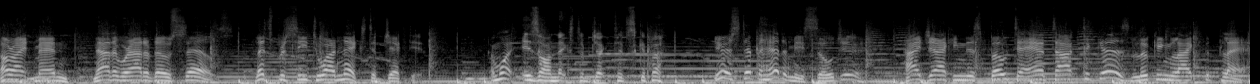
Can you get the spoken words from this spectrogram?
All right, men. Now that we're out of those cells, let's proceed to our next objective. And what is our next objective, Skipper? You're a step ahead of me, soldier. Hijacking this boat to Antarctica is looking like the plan.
